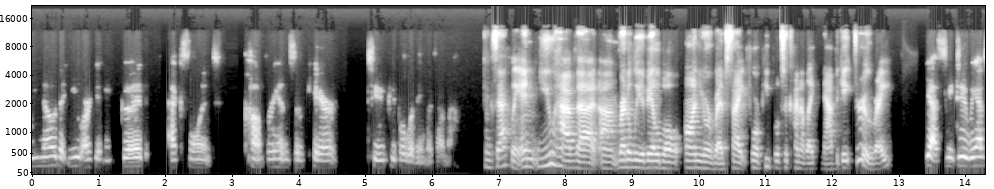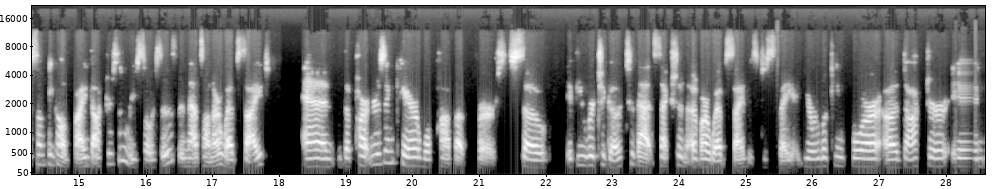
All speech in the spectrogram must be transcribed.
we know that you are getting good excellent comprehensive care to people living with MS. Exactly. And you have that um, readily available on your website for people to kind of like navigate through, right? Yes, we do. We have something called Find Doctors and Resources, and that's on our website. And the partners in care will pop up first. So if you were to go to that section of our website, it's just say you're looking for a doctor in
